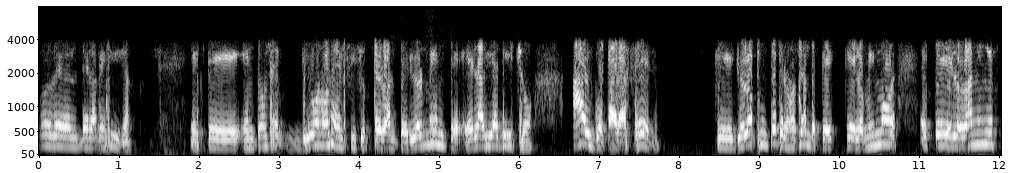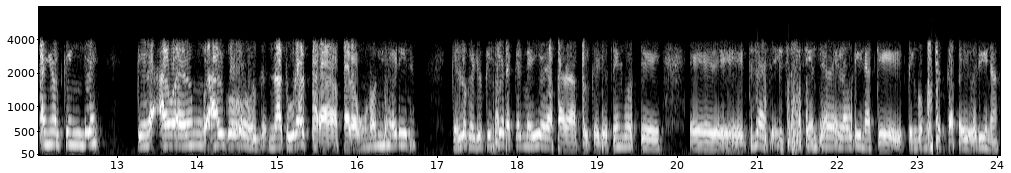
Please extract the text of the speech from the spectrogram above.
De, de la vejiga. Este, entonces dio unos ejercicios, pero anteriormente él había dicho algo para hacer, que yo lo apunté, pero no sé dónde, que, lo mismo este, lo dan en español que en inglés, que es algo, natural para, para uno ingerir que es lo que yo quisiera que él me diera para porque yo tengo este eh, insuficiencia de la orina que tengo mucho escape de orina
